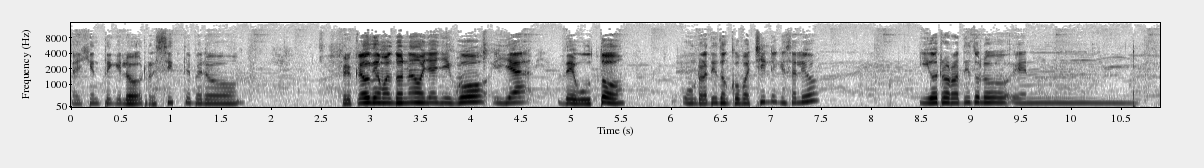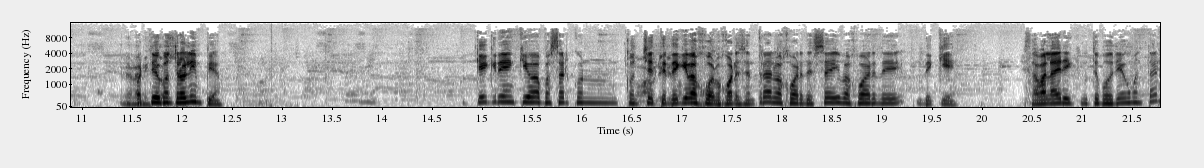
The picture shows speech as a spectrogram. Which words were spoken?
Hay gente que lo resiste, pero. Pero Claudio Maldonado ya llegó y ya debutó un ratito en Copa Chile que salió. Y otro ratito lo en. El, el partido contra Olimpia. ¿Qué creen que va a pasar con, con No Chester? ¿De qué va a jugar? ¿Va a jugar de central? ¿Va a jugar de 6? ¿Va a jugar de, de qué? Zavala Eric, ¿usted podría comentar?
